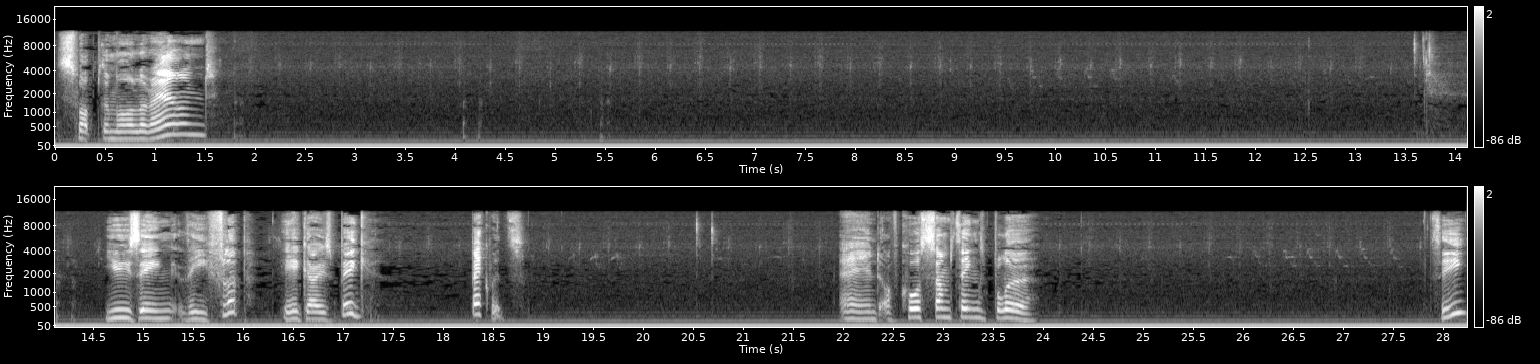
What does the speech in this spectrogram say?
Swap them all around. Using the flip. There goes big backwards. And of course some things blur. See?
